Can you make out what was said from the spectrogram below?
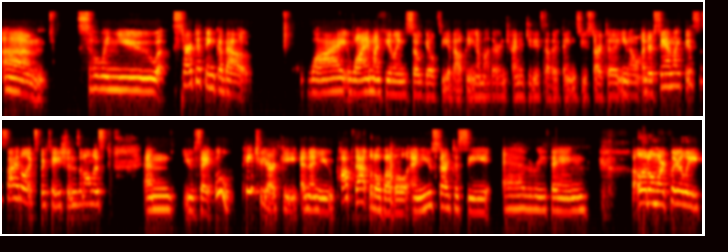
Um, so when you start to think about why why am I feeling so guilty about being a mother and trying to do these other things, you start to you know understand like the societal expectations and all this, and you say, oh, patriarchy, and then you pop that little bubble and you start to see everything a little more clearly.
